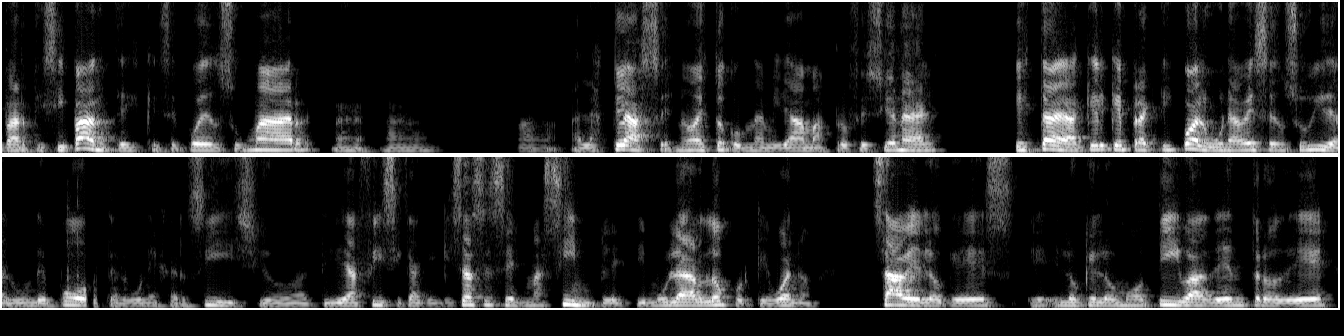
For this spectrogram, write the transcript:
participantes que se pueden sumar las clases, ¿no? Esto con una mirada más profesional. Está aquel que practicó alguna vez en su vida algún deporte, algún ejercicio, actividad física, que quizás ese es más simple estimularlo porque, bueno, sabe lo que es, eh, lo que lo motiva dentro de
